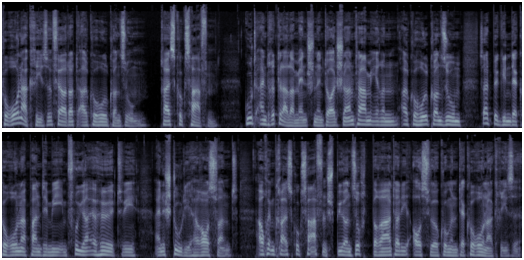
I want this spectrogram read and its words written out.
Corona-Krise fördert Alkoholkonsum. Kreis Cuxhaven. Gut ein Drittel aller Menschen in Deutschland haben ihren Alkoholkonsum seit Beginn der Corona-Pandemie im Frühjahr erhöht, wie eine Studie herausfand. Auch im Kreis Cuxhaven spüren Suchtberater die Auswirkungen der Corona-Krise.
